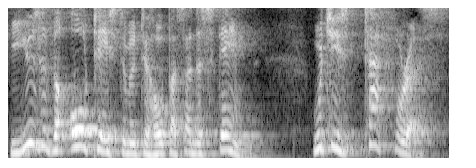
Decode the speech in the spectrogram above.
he uses the Old Testament to help us understand, which is tough for us.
